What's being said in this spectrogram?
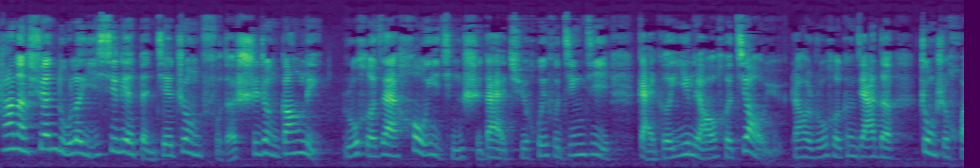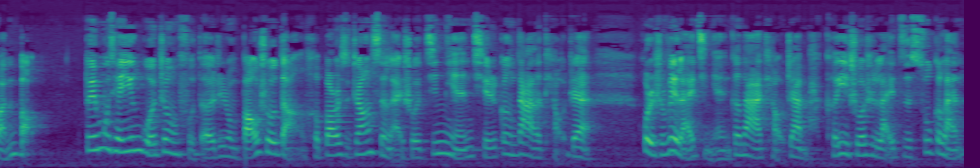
他呢宣读了一系列本届政府的施政纲领，如何在后疫情时代去恢复经济、改革医疗和教育，然后如何更加的重视环保。对于目前英国政府的这种保守党和 Boris Johnson 来说，今年其实更大的挑战，或者是未来几年更大的挑战吧，可以说是来自苏格兰。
